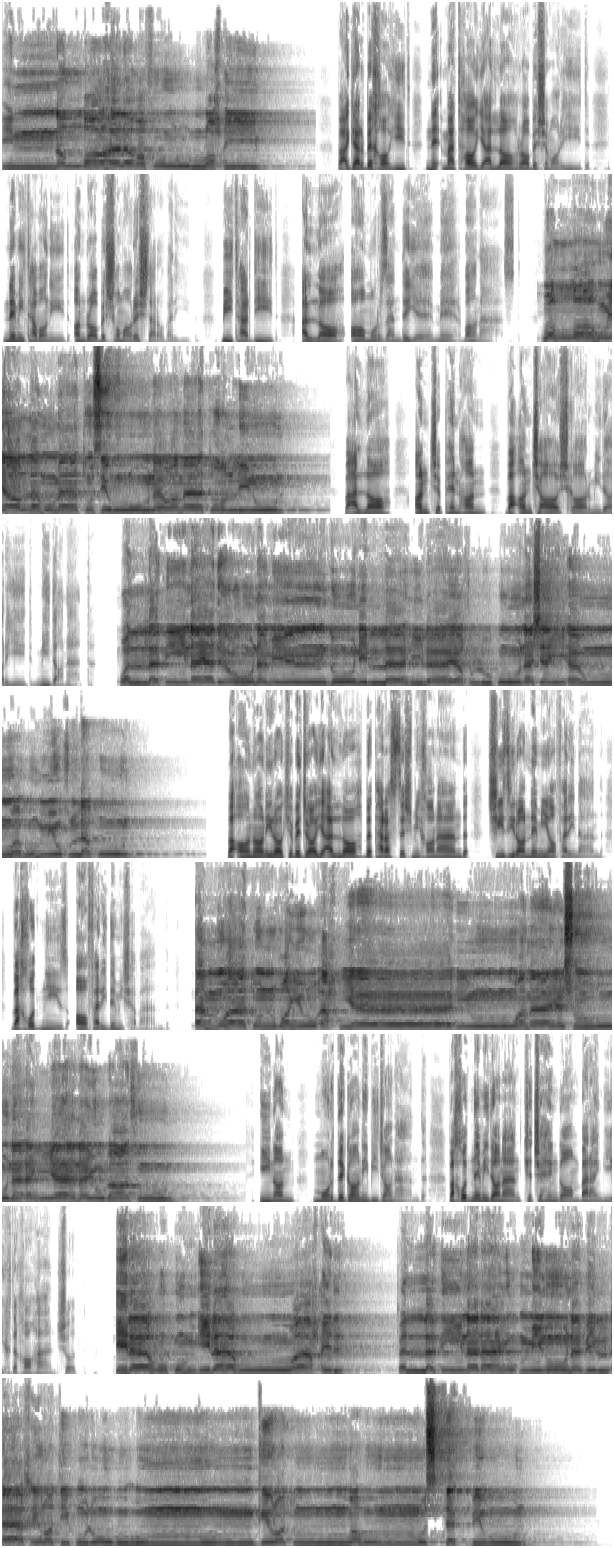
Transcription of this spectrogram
إن الله لغفور رحیم و اگر بخواهید نعمتهای الله را بشمارید نمی توانید آن را به شمارش درآورید. بی تردید الله آمرزنده مهربان است. والله یعلم ما تسرون و ما تعلنون و الله آنچه پنهان و آنچه آشکار می‌دارید می‌داند. والذين يدعون من دون الله لا يخلقون شيئا وهم يخلقون و آنانی را که به جای الله به پرستش می‌خوانند چیزی را نمی آفرینند و خود نیز آفریده می شوند اموات غیر احیاء وما یشعرون ایان یبعثون اینان مردگانی بیجانند و خود نمی‌دانند که چه هنگام برانگیخته خواهند شد. الهكم اله واحد. فالذين لا يؤمنون بالآخرة قلوبهم منكرة وهم مستكبرون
